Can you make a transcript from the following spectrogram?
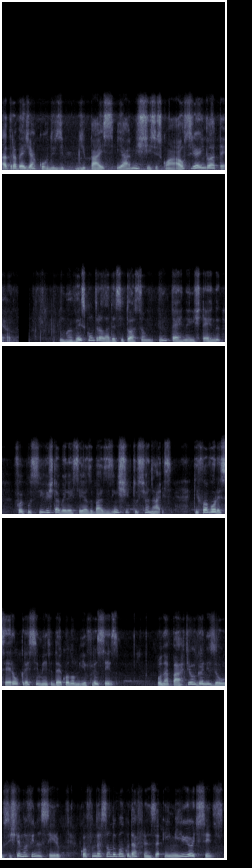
através de acordos de, de paz e armistícios com a Áustria e a Inglaterra. Uma vez controlada a situação interna e externa, foi possível estabelecer as bases institucionais que favoreceram o crescimento da economia francesa. Bonaparte organizou o sistema financeiro com a fundação do Banco da França em 1800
